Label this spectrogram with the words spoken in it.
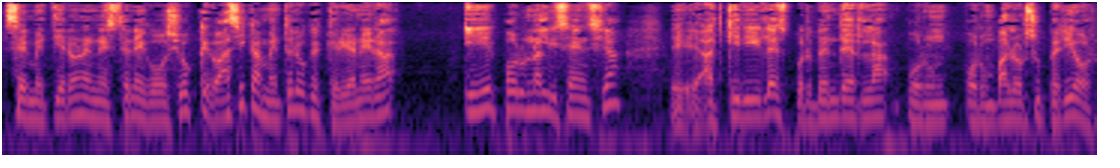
se metieron en este negocio, que básicamente lo que querían era ir por una licencia, eh, adquirirla, después venderla por un, por un valor superior.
